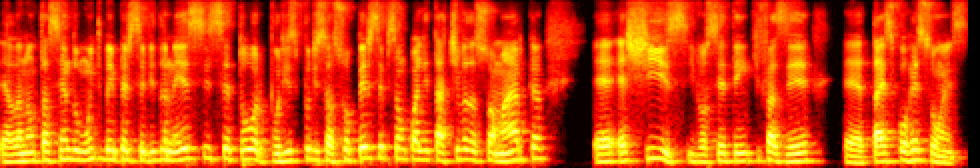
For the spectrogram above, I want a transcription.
ela não está sendo muito bem percebida nesse setor, por isso, por isso, a sua percepção qualitativa da sua marca é, é X e você tem que fazer é, tais correções.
